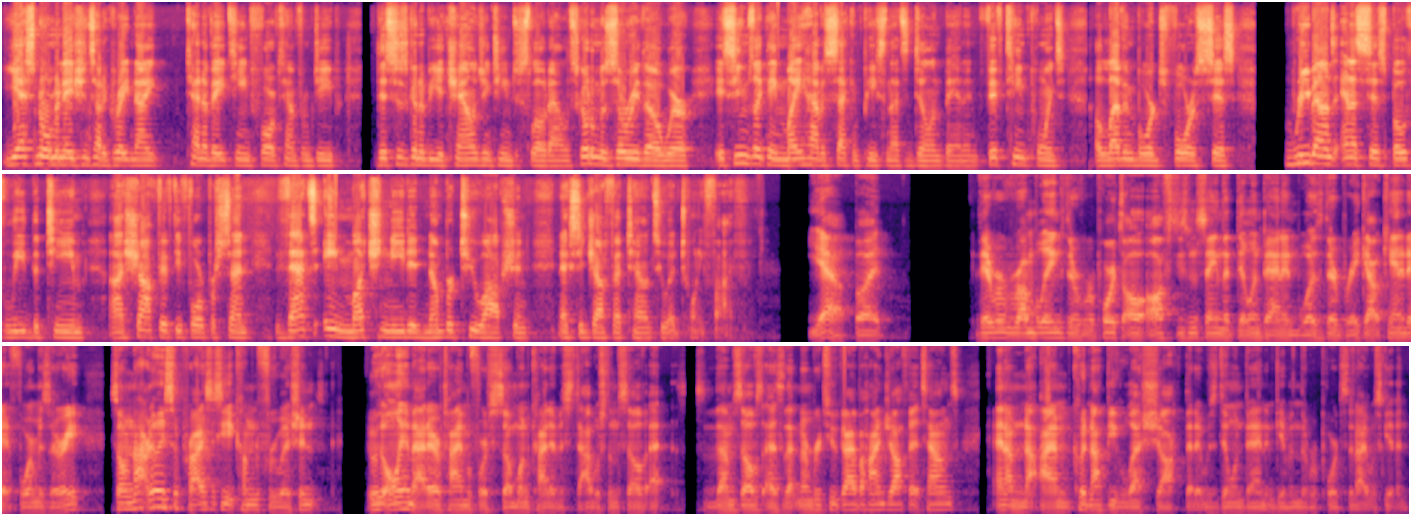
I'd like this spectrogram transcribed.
Yes, Norman Nations had a great night 10 of 18, 4 of 10 from deep. This is going to be a challenging team to slow down. Let's go to Missouri, though, where it seems like they might have a second piece, and that's Dylan Bannon. 15 points, 11 boards, 4 assists. Rebounds and assists both lead the team. Uh, shot 54%. That's a much needed number two option next to Japhet Towns, who had 25. Yeah, but there were rumblings, there were reports all offseason saying that Dylan Bannon was their breakout candidate for Missouri. So I'm not really surprised to see it come to fruition. It was only a matter of time before someone kind of established themselves as, themselves as that number two guy behind Japhet Towns. And I'm not I'm could not be less shocked that it was Dylan Bannon given the reports that I was given.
